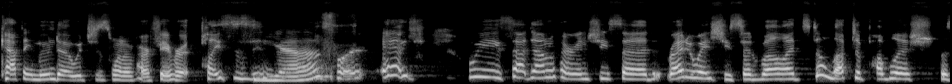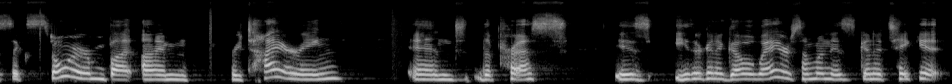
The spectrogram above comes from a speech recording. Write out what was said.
Cafe Mundo, which is one of our favorite places in Yes. Newport. And we sat down with her, and she said right away, she said, "Well, I'd still love to publish the Sixth Storm, but I'm retiring, and the press is either going to go away or someone is going to take it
